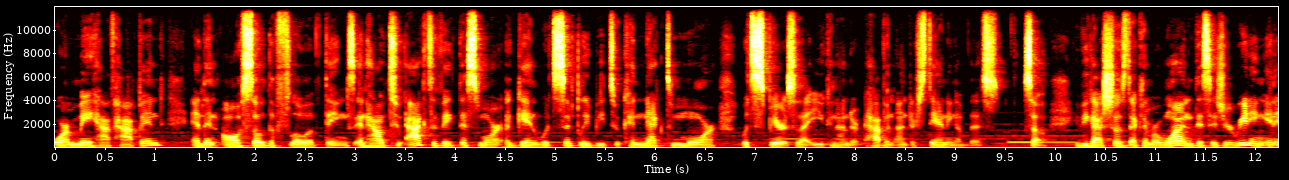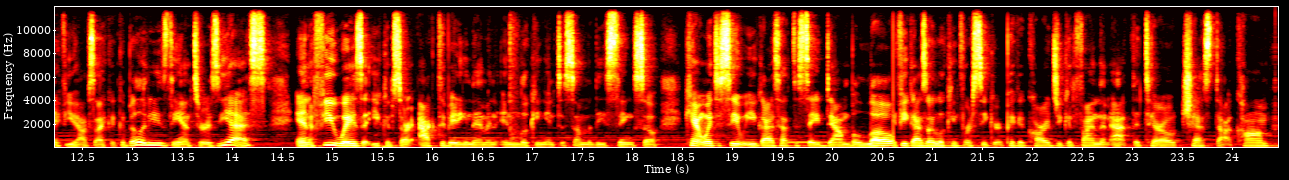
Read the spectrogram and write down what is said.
or may have happened, and then also the flow of things and how to activate this more again would simply be to connect more with spirit so that you can under, have an understanding of this. So if you guys chose deck number one, this is your reading. And if you have psychic abilities, the answer is yes. And a few ways that you can start activating them and, and looking into some of these things. So can't wait to see what you guys have to say down below. If you guys are looking for secret pick of cards, you can find them at thetarotchest.com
